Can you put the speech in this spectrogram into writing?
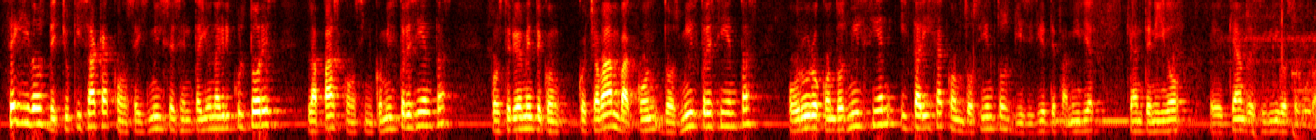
seguidos de Chuquisaca con 6.061 agricultores, La Paz con 5.300, posteriormente con Cochabamba con 2.300, Oruro con 2.100 y Tarija con 217 familias que han tenido, eh, que han recibido seguro.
